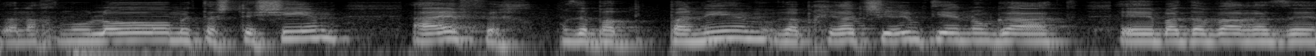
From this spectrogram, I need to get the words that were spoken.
ואנחנו לא מטשטשים, ההפך, זה בפנים והבחירת שירים תהיה נוגעת אה, בדבר הזה,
